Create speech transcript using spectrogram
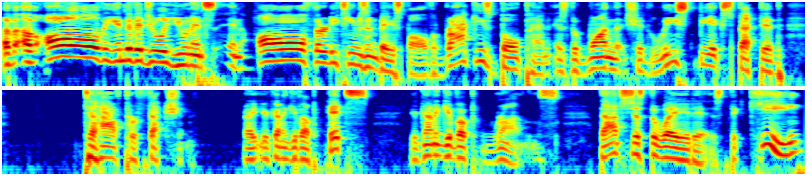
of, of all the individual units in all 30 teams in baseball, the Rockies bullpen is the one that should least be expected to have perfection, right? You're going to give up hits, you're going to give up runs. That's just the way it is. The key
